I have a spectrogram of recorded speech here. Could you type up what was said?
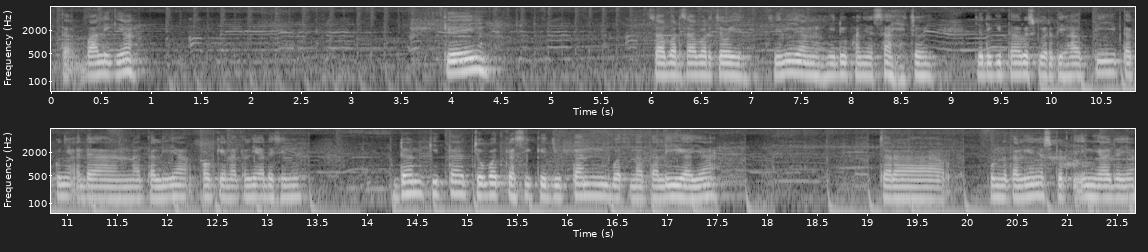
Kita balik ya. Oke. Okay. sabar-sabar coy. Sini yang hidup hanya saya coy. Jadi kita harus berhati-hati. Takutnya ada Natalia. Oke okay, Natalia ada sini. Dan kita coba kasih kejutan buat Natalia ya. Cara pun Natalianya seperti ini aja ya.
